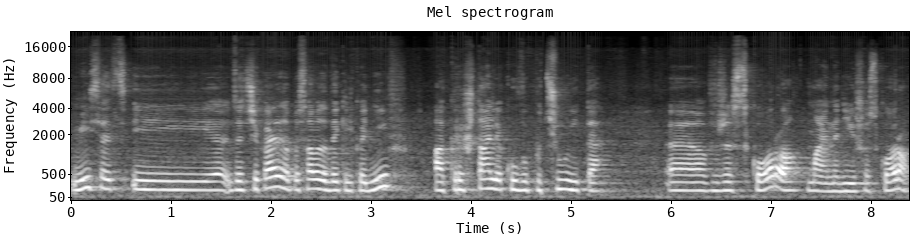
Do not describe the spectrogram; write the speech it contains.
Місяць і зачекай, написав за декілька днів, а кришталь, яку ви почуєте е, вже скоро, маю надію, що скоро,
